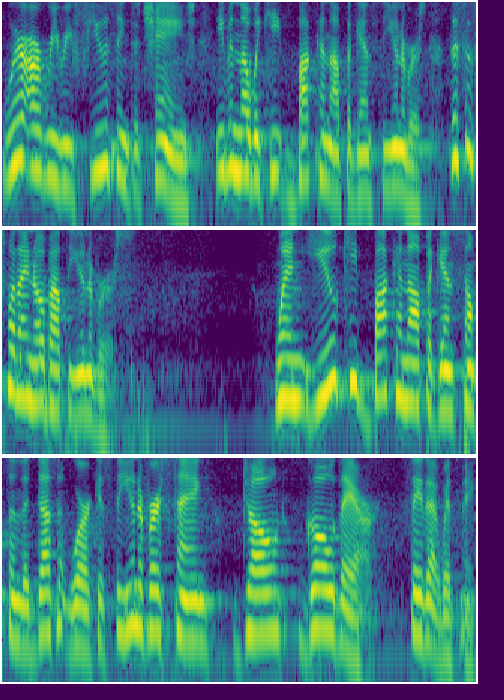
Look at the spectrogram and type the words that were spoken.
Where are we refusing to change, even though we keep bucking up against the universe? This is what I know about the universe. When you keep bucking up against something that doesn't work, it's the universe saying, Don't go there. Say that with me.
